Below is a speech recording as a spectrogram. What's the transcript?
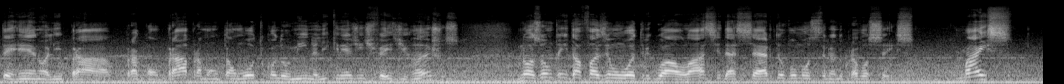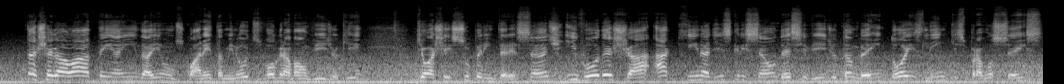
terreno ali para comprar, para montar um outro condomínio ali, que nem a gente fez de ranchos. Nós vamos tentar fazer um outro igual lá, se der certo eu vou mostrando para vocês. Mas até chegar lá tem ainda aí uns 40 minutos, vou gravar um vídeo aqui que eu achei super interessante e vou deixar aqui na descrição desse vídeo também dois links para vocês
